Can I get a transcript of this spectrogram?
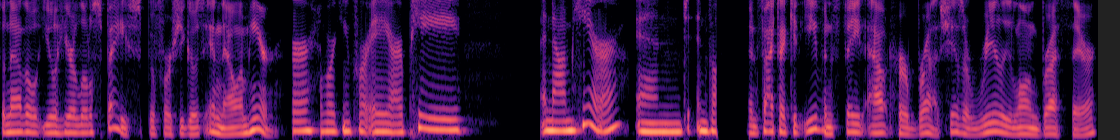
So now you'll hear a little space before she goes in. Now I'm here. working for AARP. And now I'm here and involved In fact, I could even fade out her breath. She has a really long breath there.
